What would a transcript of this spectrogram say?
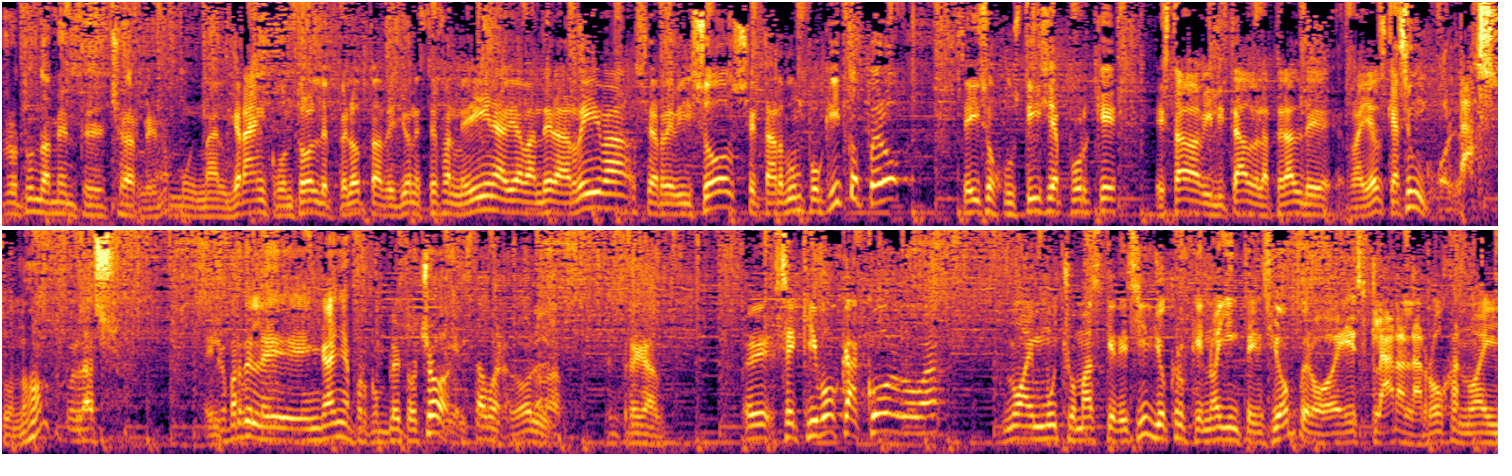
rotundamente Charlie, ¿no? Muy mal, gran control de pelota de John Estefan Medina, había bandera arriba, se revisó, se tardó un poquito, pero se hizo justicia porque estaba habilitado el lateral de Rayados, que hace un golazo, ¿no? Golazo. El aparte le engaña por completo Ochoa, que está bueno, entregado. Eh, se equivoca Córdoba, no hay mucho más que decir, yo creo que no hay intención, pero es clara la roja, no hay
